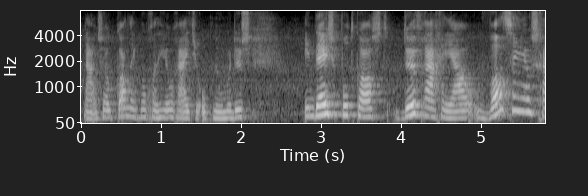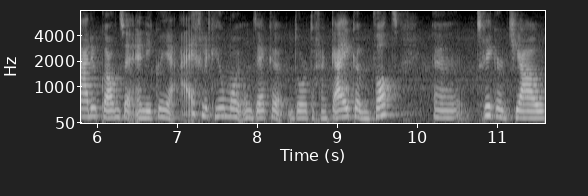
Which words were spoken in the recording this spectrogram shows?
nou, zo kan ik nog een heel rijtje opnoemen. Dus in deze podcast de vraag aan jou: wat zijn jouw schaduwkanten? En die kun je eigenlijk heel mooi ontdekken door te gaan kijken wat uh, triggert jou.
